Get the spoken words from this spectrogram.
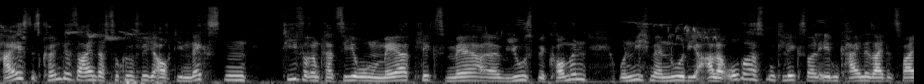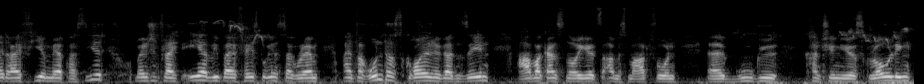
Heißt, es könnte sein, dass zukünftig auch die nächsten tieferen Platzierungen mehr Klicks, mehr äh, Views bekommen und nicht mehr nur die allerobersten Klicks, weil eben keine Seite 2, 3, 4 mehr passiert und Menschen vielleicht eher wie bei Facebook, Instagram einfach runterscrollen, wir werden sehen, aber ganz neu jetzt am Smartphone äh, Google Continuous Scrolling,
